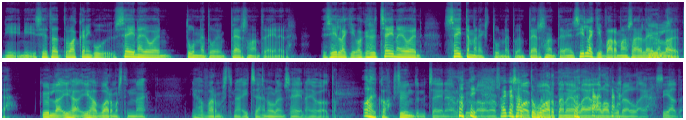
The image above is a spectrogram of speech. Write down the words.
niin, niin sieltä oot vaikka niinku Seinäjoen tunnetuin personal trainer. Ja silläkin, vaikka sä oot Seinäjoen seitsemänneksi tunnetuin personal trainer, niin silläkin varmaan saa leivän Kyllä. Kyllä, ihan, ihan varmasti näin. Ihan varmasti näin. Itsehän olen Seinäjoelta. Oletko? Syntynyt Seinäjoella, kyllä on asunut Aika Kuo- sattuma. Kuortaneella ja Alavudella ja sieltä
